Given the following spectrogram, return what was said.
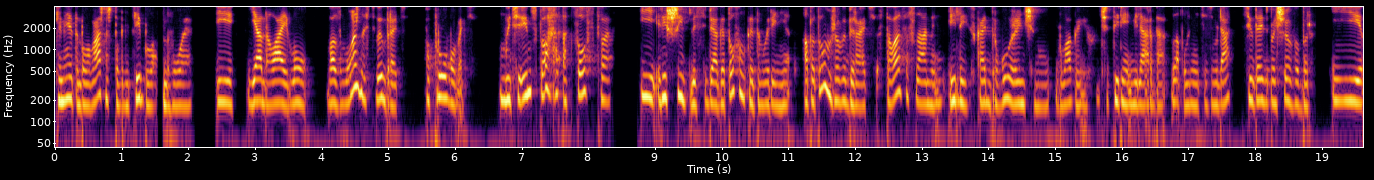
Для меня это было важно, чтобы детей было двое. И я дала ему возможность выбрать, попробовать материнство, отцовство и решить для себя, готов он к этому или нет. А потом уже выбирать, оставаться с нами или искать другую женщину. Благо их 4 миллиарда на планете Земля. Всегда есть большой выбор. И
